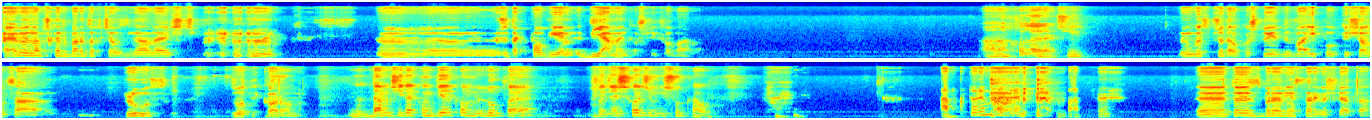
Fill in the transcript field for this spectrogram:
A ja bym na przykład bardzo chciał znaleźć, że tak powiem, diament oszlifowany. A no cholera ci. Bym go sprzedał, kosztuje 2,5 tysiąca plus złotych koron. No, Dam ci taką wielką lupę, będziesz chodził i szukał. A w którym podręczniku patrzysz? E, to jest zbrojownia Starego Świata.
